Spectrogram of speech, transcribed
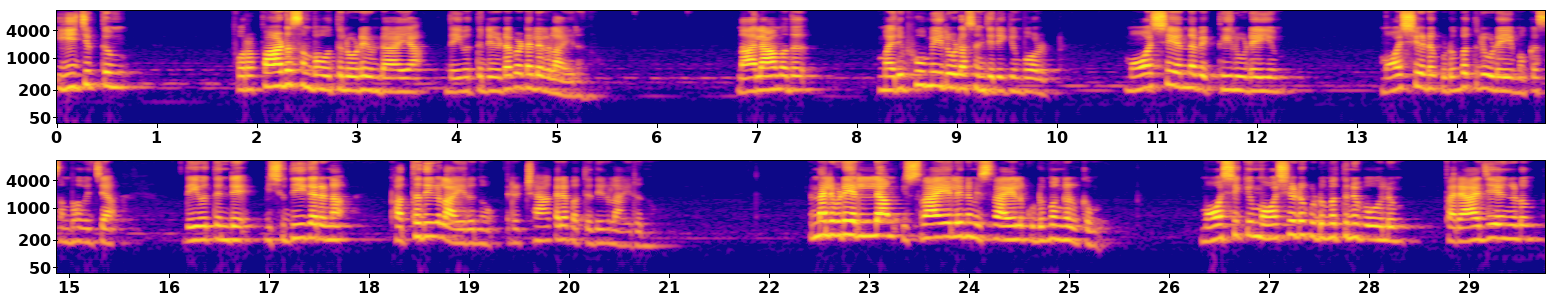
ഈജിപ്തും പുറപ്പാട് സംഭവത്തിലൂടെ ഉണ്ടായ ദൈവത്തിന്റെ ഇടപെടലുകളായിരുന്നു. നാലാമത് മരുഭൂമിയിലൂടെ സഞ്ചരിക്കുമ്പോൾ മോശ എന്ന വ്യക്തിയിലൂടെയും മോശയുടെ കുടുംബത്തിലൂടെയും ഒക്കെ സംഭവിച്ച ദൈവത്തിന്റെ വിശുദ്ധീകരണ പദ്ധതികളായിരുന്നു രക്ഷാകര പദ്ധതികളായിരുന്നു. എന്നാൽ ഇവിടെയെല്ലാം ഇസ്രായേലിനും ഇസ്രായേൽ കുടുംബങ്ങൾക്കും മോശയ്ക്കും മോശയുടെ കുടുംബത്തിന് പോലും പരാജയങ്ങളും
